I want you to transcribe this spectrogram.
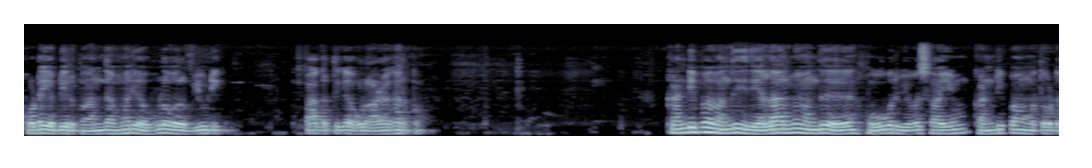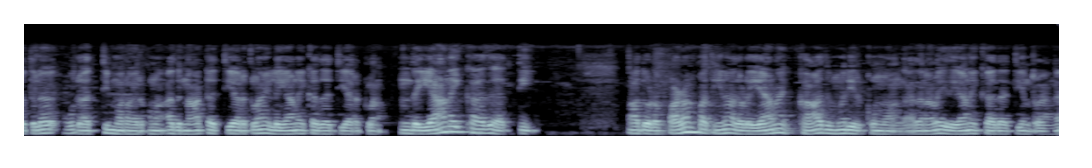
குடை எப்படி இருக்கும்? அந்த மாதிரி அவ்வளோ ஒரு பியூட்டி. பார்க்கறதுக்கே அவ்வளோ அழகாக இருக்கும். கண்டிப்பா வந்து இது எல்லாருமே வந்து ஒவ்வொரு விவசாயியும் கண்டிப்பா அவங்க தோட்டத்துல ஒரு அத்தி மரம் இருக்கணும். அது நாட்டு அத்தியா இருக்கலாம், இல்ல யானைக்காது அத்தியா இருக்கலாம். இந்த யானைக்காது அத்தி, அதோட பழம் பாத்தீங்கன்னா, அதோட யானை காது மாரி இருக்குன்னுவாங்க. அதனால இது யானைக்காது அத்தின்றாங்க.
